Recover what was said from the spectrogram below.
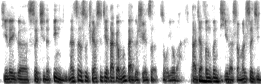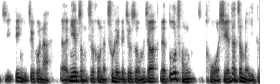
提了一个设计的定义。那这是全世界大概五百个学者左右吧，大家纷纷提了什么设计定义，最后呢，呃，捏总之后呢，出了一个就是我们叫呃多重妥协的这么一个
